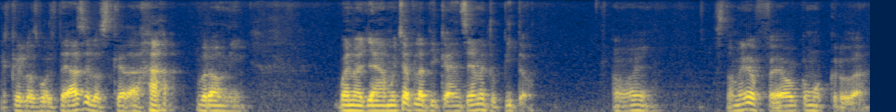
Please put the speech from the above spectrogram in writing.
El que los volteas se los queda. Bromi. Bueno, ya, mucha plática. Enséñame tu pito. Ay, está medio feo como cruda.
